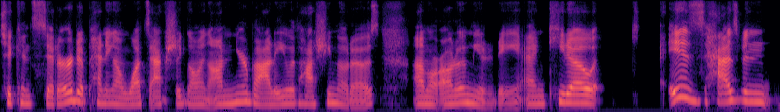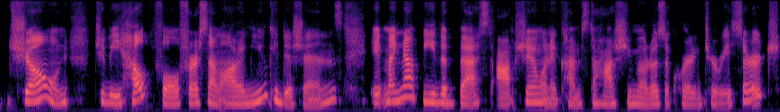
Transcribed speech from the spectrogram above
to consider depending on what's actually going on in your body with Hashimoto's um, or autoimmunity. And keto is has been shown to be helpful for some autoimmune conditions it might not be the best option when it comes to hashimoto's according to research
